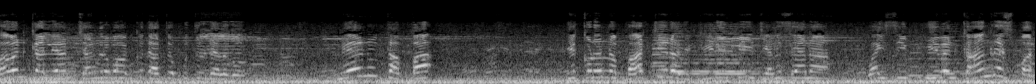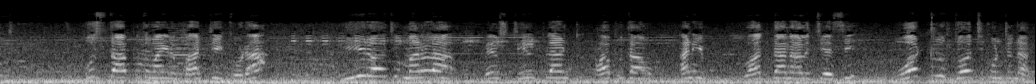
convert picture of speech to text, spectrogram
పవన్ కళ్యాణ్ చంద్రబాబుకు దత్తపుత్రుడు ఎలాగో. నేను తప్ప ఇక్కడున్న పార్టీలు అది TDP Janasena YCP even Congress party భూస్థాపితమైన పార్టీ కూడా ఈరోజు మరలా మేము స్టీల్ ప్లాంట్ ఆపుతాం అని వాగ్దానాలు చేసి ఓట్లు దోచుకుంటున్నారు.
